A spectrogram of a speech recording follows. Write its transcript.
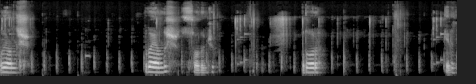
Bu yanlış. Bu da yanlış. Sonuncu. Bu doğru. Gelin.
